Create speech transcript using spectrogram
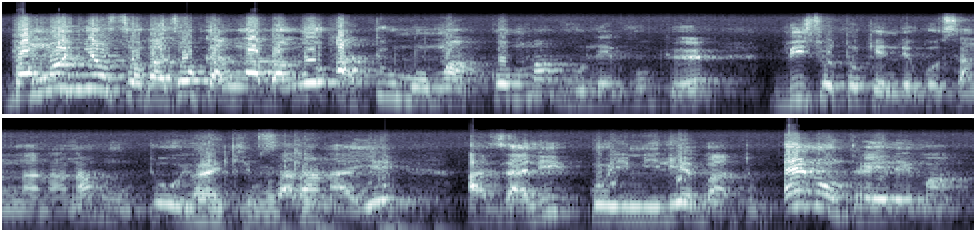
bango nyonso bazokanga bango à tout moment comment voulez-vous que biso tokende kosangana na moto oyo kosala na ye azali kohumilie bato? Un autre élément.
